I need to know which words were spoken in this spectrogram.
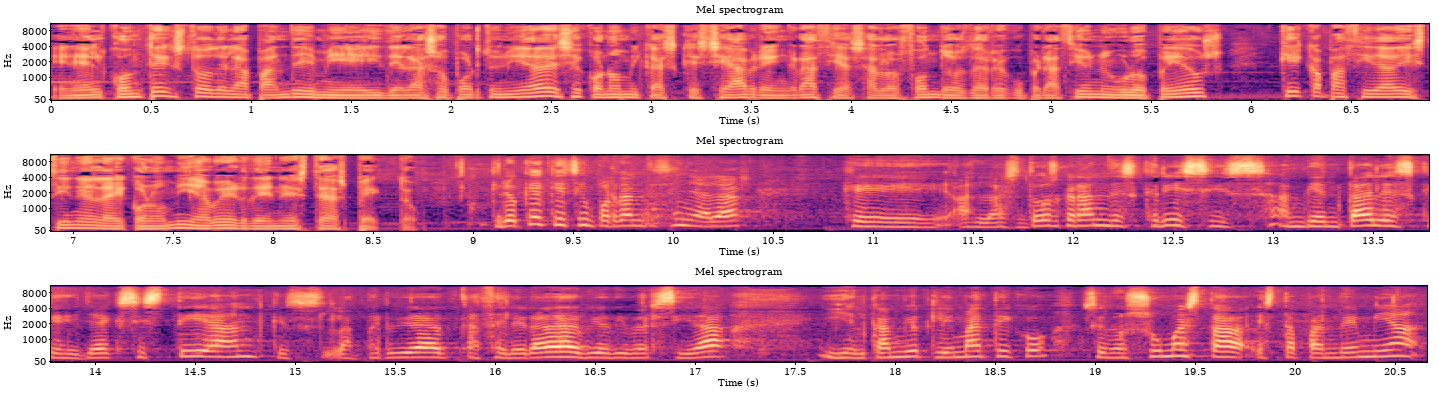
En el contexto de la pandemia y de las oportunidades económicas que se abren gracias a los fondos de recuperación europeos, ¿qué capacidades tiene la economía verde en este aspecto? Creo que aquí es importante señalar que a las dos grandes crisis ambientales que ya existían, que es la pérdida acelerada de biodiversidad y el cambio climático, se nos suma esta, esta pandemia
